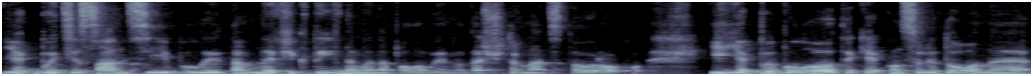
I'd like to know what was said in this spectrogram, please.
Якби ці санкції були там неефективними наполовину да, з 2014 року, і якби було таке консолідоване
